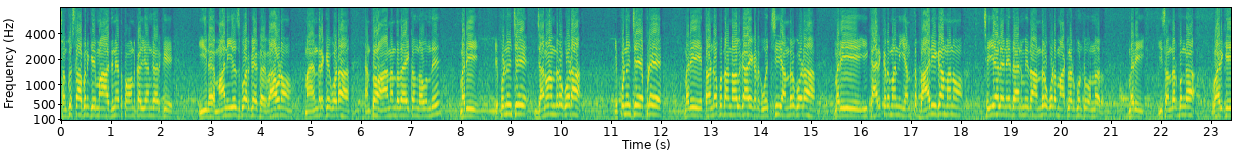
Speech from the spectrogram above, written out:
శంకుస్థాపనకి మా అధినేత పవన్ కళ్యాణ్ గారికి ఈ మా నియోజకవర్గం ఇక్కడ రావడం మా అందరికీ కూడా ఎంతో ఆనందదాయకంగా ఉంది. మరి ఇప్పటి నుంచే జనం అందరూ కూడా ఇప్పటి నుంచే ఎప్పుడే మరి తండోపతండాలుగా ఇక్కడికి వచ్చి అందరూ కూడా మరి ఈ కార్యక్రమాన్ని ఎంత భారీగా మనం చేయాలనే దాని మీద అందరూ కూడా మాట్లాడుకుంటూ ఉన్నారు. మరి ఈ సందర్భంగా వారికి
